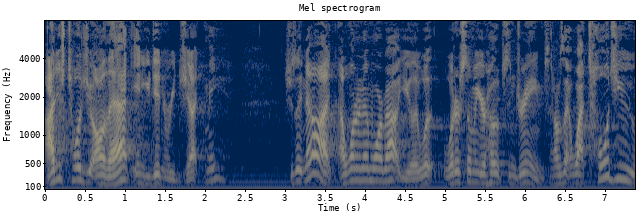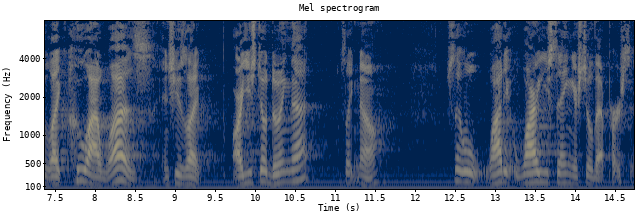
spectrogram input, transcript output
I just told you all that and you didn't reject me? She's like, No, I, I want to know more about you. Like, what, what are some of your hopes and dreams? And I was like, Well, I told you, like, who I was. And she's like, Are you still doing that? I was like, No. She's like, well, why, do, why are you saying you're still that person?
